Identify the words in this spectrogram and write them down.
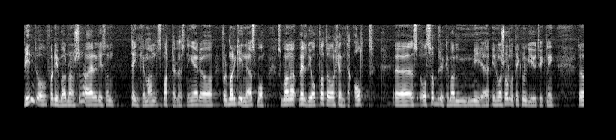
vind- og fornybarbransjen. Der liksom, tenker man smarte løsninger, for marginene er små. Så man er veldig opptatt av å hente alt. Uh, og så bruker man mye innovasjon og teknologiutvikling. Så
